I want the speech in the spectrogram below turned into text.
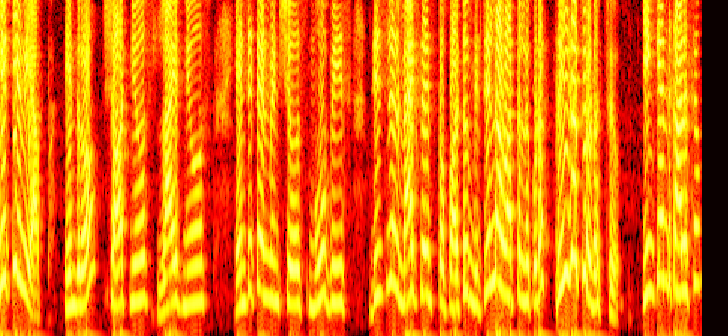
Hit TV app. ఇందులో short news live news entertainment shows movies digital మ్యాగజైన్స్తో పాటు మీ జిల్లా వార్తలను కూడా ఫ్రీగా చూడొచ్చు. ఇంకెందుకు ఆలస్యం?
